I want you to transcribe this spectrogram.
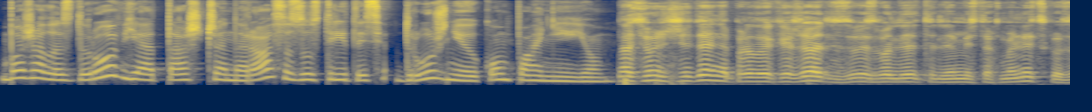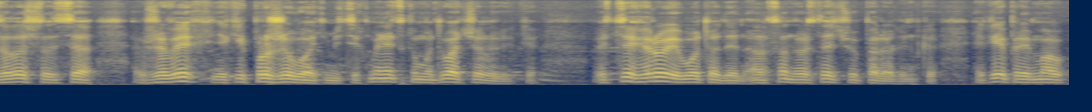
Бажали здоров'я та ще не раз зустрітись дружньою компанією. На сьогоднішній день, на превеликий жаль, з визволителів міста Хмельницького залишилися в живих, які проживають в місті Хмельницькому, два чоловіки. Ось цих героїв от один, Олександр Васильович Переленко, який приймав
